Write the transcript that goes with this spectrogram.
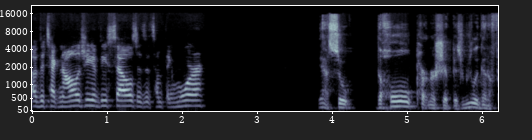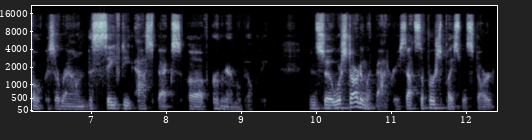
of the technology of these cells? Is it something more? Yeah, so the whole partnership is really going to focus around the safety aspects of urban air mobility. And so we're starting with batteries. That's the first place we'll start.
